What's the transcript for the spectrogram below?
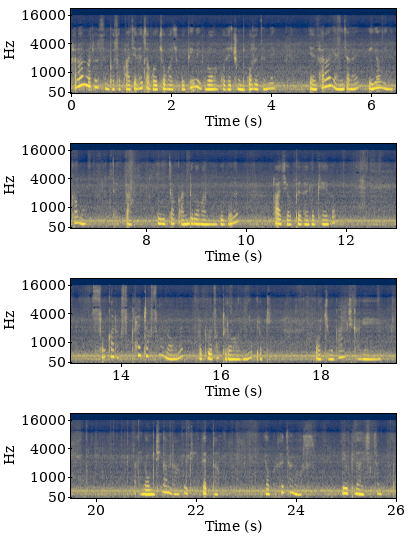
사람으로 줬으면 벌써 바지에 살짝 걸쳐가지고 빙빙 돌아갖고 대충 묶었을 텐데 얘는 사람이 아니잖아요? 인형이니까 뭐 됐다. 여기 딱안 들어가는 부분은 바지 옆에다 이렇게 해서 손가락 쏙 살짝 쏙 넣으면 그거 쏙 들어가거든요. 이렇게 멋지고 깜찍하게 아니 너무 티난다. 이렇게 됐다. 여보 살짝 넣었어. 이렇게 나 진짜 예뻐.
